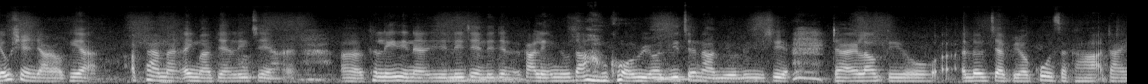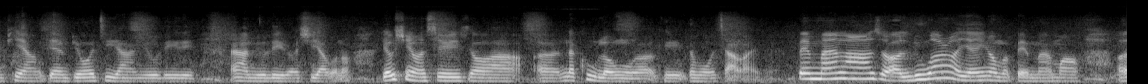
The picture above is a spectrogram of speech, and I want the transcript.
ရုပ်ရှင်ကြတော့ခေက အဖန်မှန်အိမ်မှာပြန်လေ့ကျင့်ရတယ်အဲကလေးတွေနဲ့လေ့ကျင့်လေ့ကျင့်အခါလေးအမျိုးသားကိုခေါ်ပြီးတော့လေ့ကျင့်တာမျိုးလေးရှိတယ် dialogue တွေကိုအလွတ်ကျက်ပြီးတော့ကိုယ်စကားအတိုင်းဖြစ်အောင်ပြန်ပြောကြည့်တာမျိုးလေးတွေအဲ့ဒါမျိုးလေးတော့ရှိရပါတော့ရုပ်ရှင်ရော series ရောကအဲနှစ်ခုလုံးကိုတော့ခေသဘောကျပါတယ် ပင်မန်းလားဆိုတော့လူကတော့ရရင်တော့မပင်မန်းမအောင်အဲ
